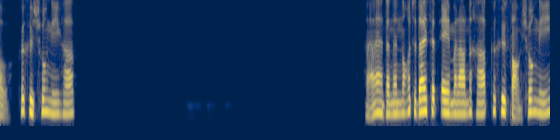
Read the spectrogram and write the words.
9 ก็คือช่วงนี้ครับอ่าดังนั้นน้องก็จะได้เซต A มาแล้วนะครับ ก็คือ 2 ช่วงนี้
